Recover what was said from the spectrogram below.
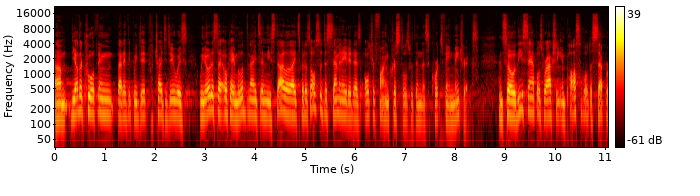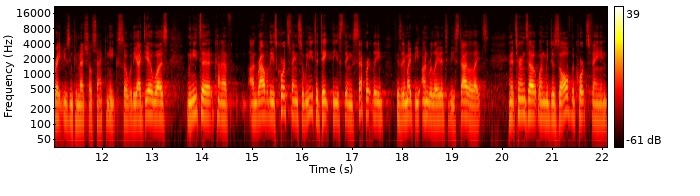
Um, the other cool thing that I think we did tried to do was we noticed that, okay, molybdenite's in these stylolites, but it's also disseminated as ultrafine crystals within this quartz vein matrix. And so these samples were actually impossible to separate using conventional techniques. So the idea was we need to kind of unravel these quartz veins, so we need to date these things separately because they might be unrelated to these stylolites. And it turns out when we dissolved the quartz vein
